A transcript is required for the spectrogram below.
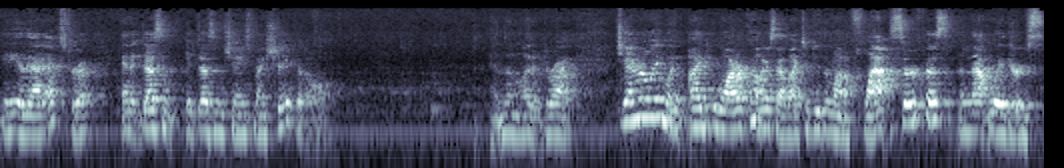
any of that extra and it doesn't it doesn't change my shape at all. And then let it dry. Generally when I do watercolors I like to do them on a flat surface and that way there's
